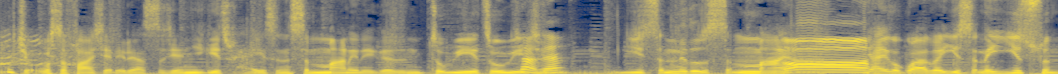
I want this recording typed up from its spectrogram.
我就是发现那段时间，你给穿一身深马的那个人走越走越近，一身的都是深马呀。你还有个乖乖一身的乙醇，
